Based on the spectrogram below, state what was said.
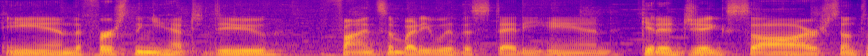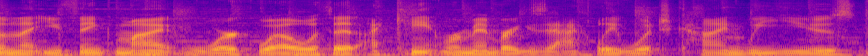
And the first thing you have to do find somebody with a steady hand, get a jigsaw or something that you think might work well with it. I can't remember exactly which kind we used,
